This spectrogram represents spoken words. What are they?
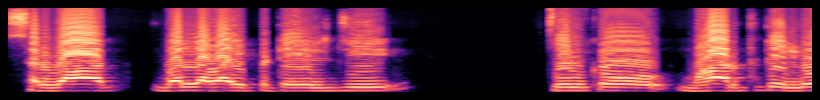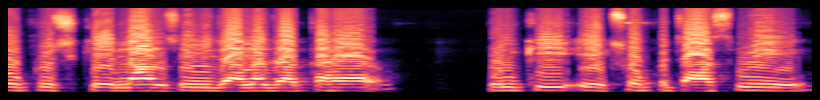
सरदार वल्लभ भाई पटेल जी, जिनको भारत के लोह पुरुष के नाम से भी जाना जाता है, उनकी 150वीं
